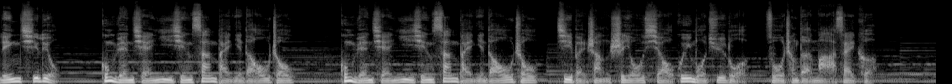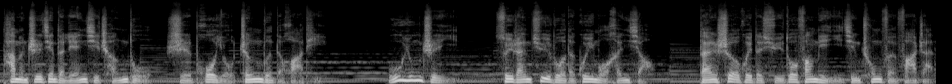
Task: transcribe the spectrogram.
零七六，公元前一千三百年的欧洲，公元前一千三百年的欧洲基本上是由小规模聚落组成的马赛克，它们之间的联系程度是颇有争论的话题。毋庸置疑，虽然聚落的规模很小，但社会的许多方面已经充分发展，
